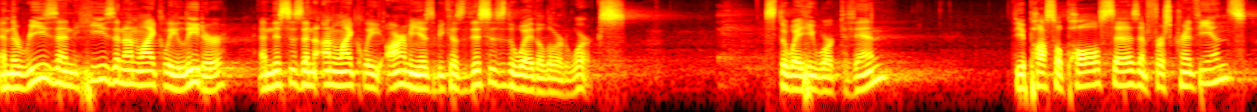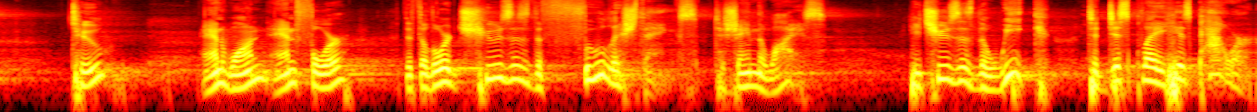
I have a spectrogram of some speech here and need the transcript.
And the reason he's an unlikely leader and this is an unlikely army is because this is the way the Lord works. It's the way he worked then. The Apostle Paul says in 1 Corinthians 2 and 1 and 4 that the Lord chooses the foolish things to shame the wise. He chooses the weak to display his power.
